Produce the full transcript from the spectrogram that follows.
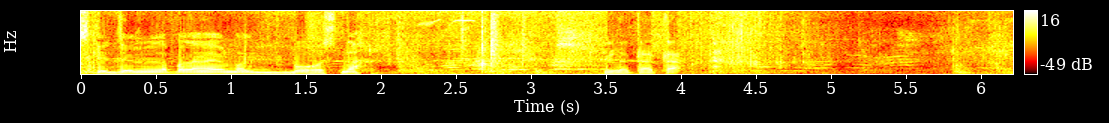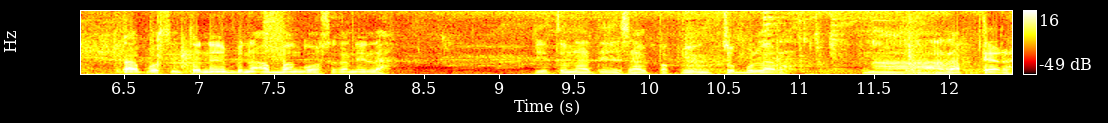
Schedule nila pala ngayon magbuhos na. Sila Tata tapos ito na yung pinaabang ko sa kanila. Dito natin isalpak yung tubular na raptor.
